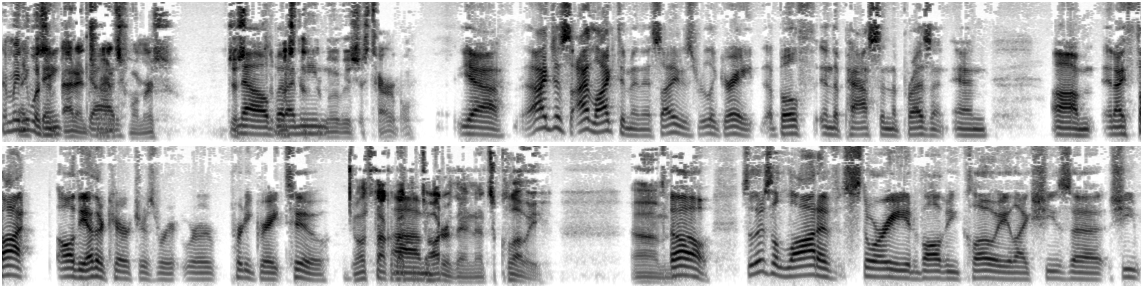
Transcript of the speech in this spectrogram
I mean, he wasn't bad in God. Transformers. Just No, the but I mean- the movie is just terrible. yeah. I just I liked him in this. I he was really great, uh, both in the past and the present, and um, and I thought all the other characters were were pretty great too. Well, let's talk about Um, the daughter then. That's Chloe. Um, Oh, so there's a lot of story involving Chloe. Like she's uh she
